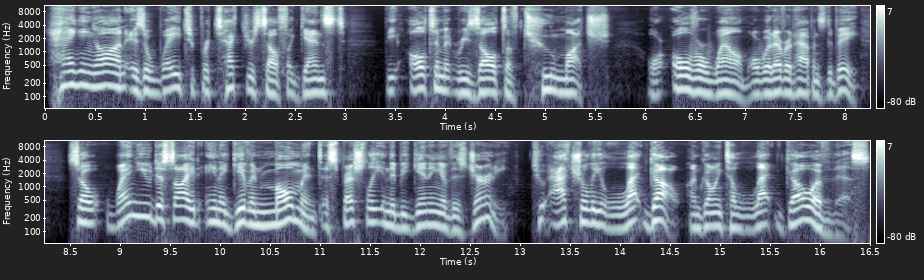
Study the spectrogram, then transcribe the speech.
Hanging on is a way to protect yourself against the ultimate result of too much or overwhelm or whatever it happens to be. So when you decide in a given moment, especially in the beginning of this journey, to actually let go, I'm going to let go of this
